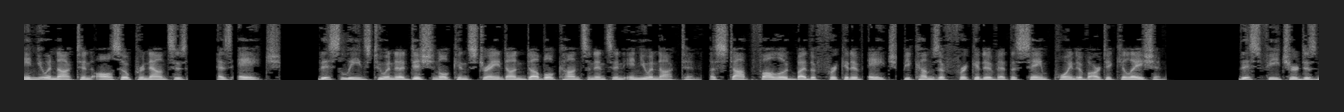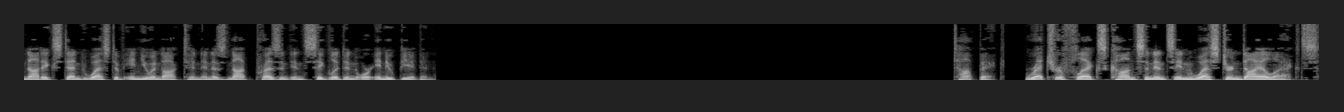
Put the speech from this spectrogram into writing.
Inuinnaqtun also pronounces as h. This leads to an additional constraint on double consonants in Inuinnaqtun. A stop followed by the fricative h becomes a fricative at the same point of articulation. This feature does not extend west of Inuinnaqtun and is not present in Siglitun or Inupiatun. Retroflex consonants in Western dialects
